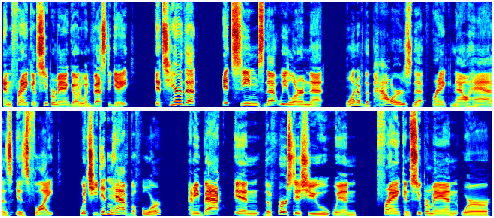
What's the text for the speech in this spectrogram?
and Frank and Superman go to investigate. It's here that it seems that we learn that one of the powers that Frank now has is flight, which he didn't have before. I mean, back in the first issue when Frank and Superman were,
